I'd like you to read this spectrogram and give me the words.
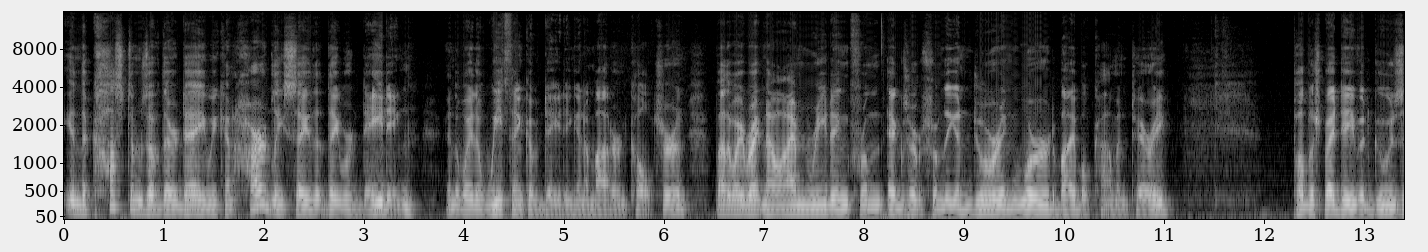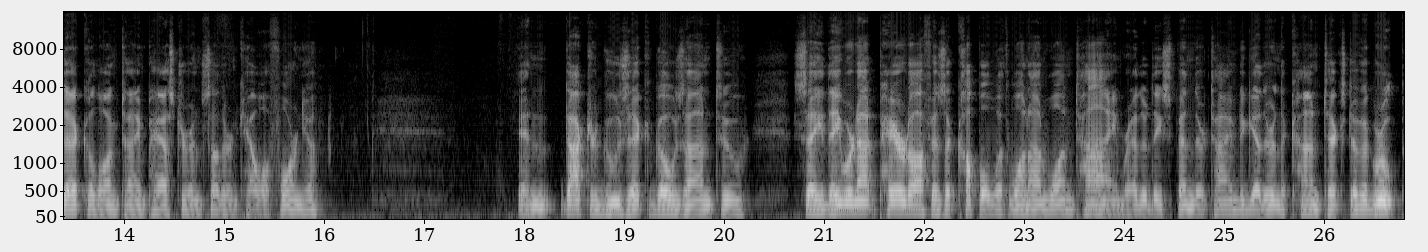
in the customs of their day, we can hardly say that they were dating in the way that we think of dating in a modern culture. And by the way, right now I'm reading from excerpts from the Enduring Word Bible Commentary, published by David Guzik, a longtime pastor in Southern California. And Dr. Guzik goes on to say they were not paired off as a couple with one on one time. Rather, they spend their time together in the context of a group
